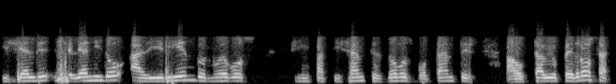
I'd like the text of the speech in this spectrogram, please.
y se, se le han ido adhiriendo nuevos simpatizantes, nuevos votantes a Octavio Pedrosa.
